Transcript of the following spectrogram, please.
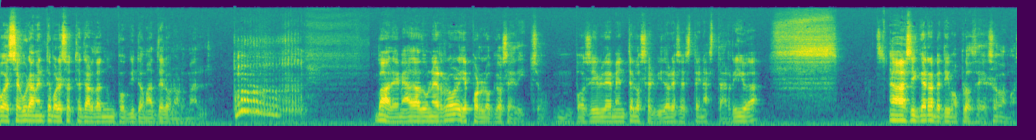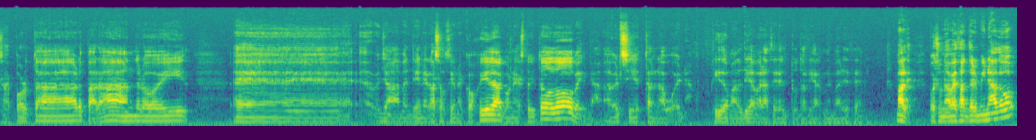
pues seguramente por eso esté tardando un poquito más de lo normal. Vale, me ha dado un error y es por lo que os he dicho. Posiblemente los servidores estén hasta arriba. Así que repetimos proceso. Vamos a exportar para Android. Eh, ya me tiene las opciones cogidas con esto y todo. Venga, a ver si esta es la buena. Pido mal día para hacer el tutorial, me parece. Vale, pues una vez ha terminado,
